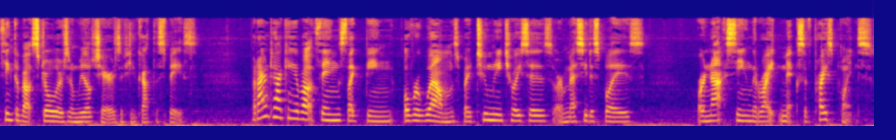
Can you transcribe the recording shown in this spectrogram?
Think about strollers and wheelchairs if you've got the space. But I'm talking about things like being overwhelmed by too many choices or messy displays, or not seeing the right mix of price points.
